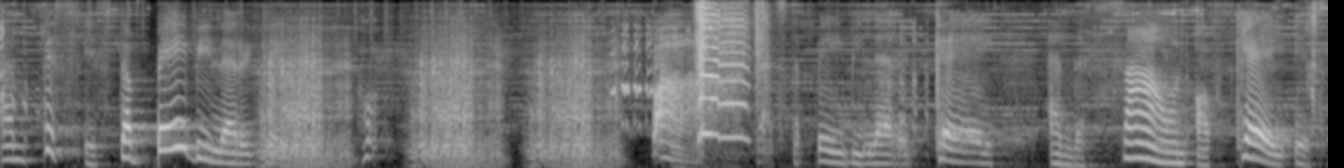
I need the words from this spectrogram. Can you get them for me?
And this is the baby letter K. Wow, that's the baby letter K. And the sound of K is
